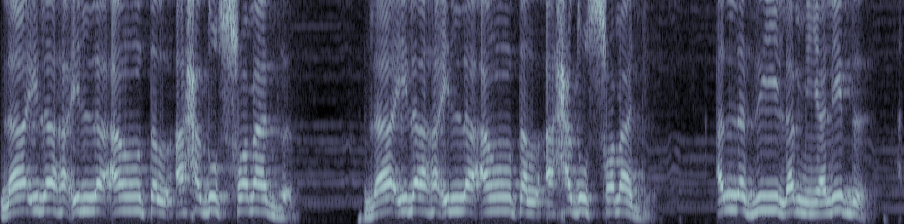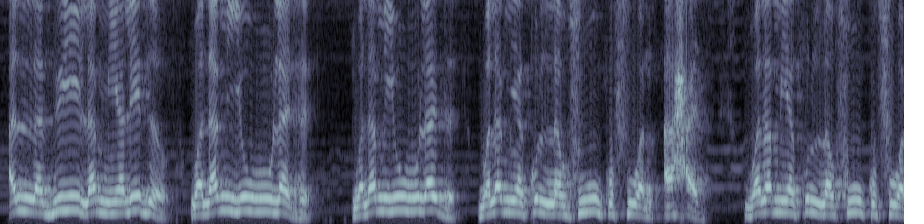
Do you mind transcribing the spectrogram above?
لا إله إلا أنت الأحد الصمد لا إله إلا أنت الأحد الصمد الذي لم يلد الذي لم يلد ولم يولد ولم يولد ولم يكن له كفوا أحد ولم يكن له كفوا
